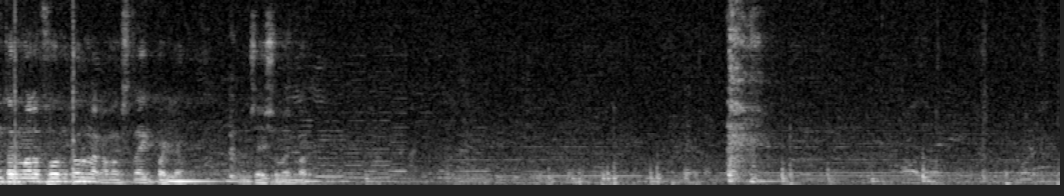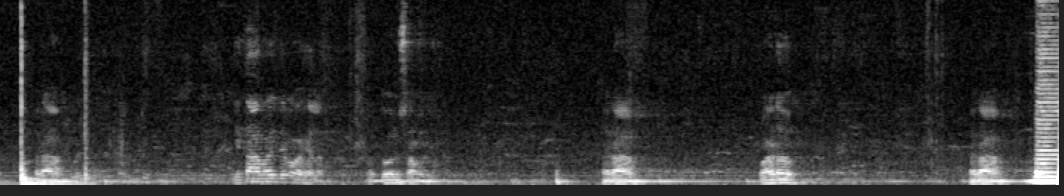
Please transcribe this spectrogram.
नंतर मला फोन करू नका मग स्ट्राईक पडल्या तुमच्या हिशोबाने बघा. राम. इथं आवाज दे बघा ह्याला. दोन साऊंड राम. वाढव. राम.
